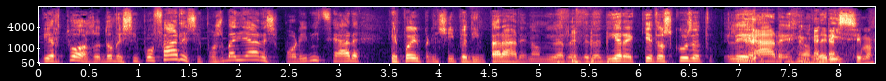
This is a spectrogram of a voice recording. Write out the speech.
virtuoso dove si può fare, si può sbagliare, si può riniziare, che poi il principio di imparare, no? mi verrebbe da dire, chiedo scusa a tutte le aree. No, verissimo,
